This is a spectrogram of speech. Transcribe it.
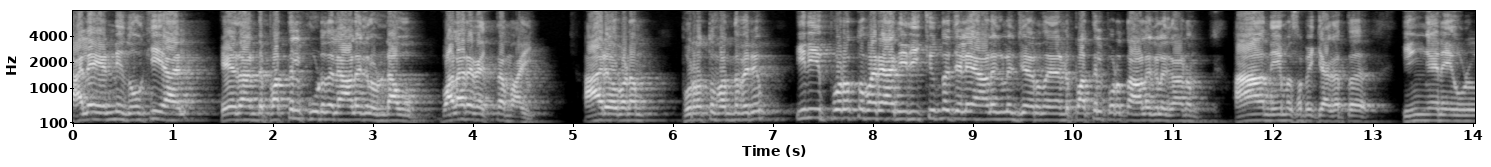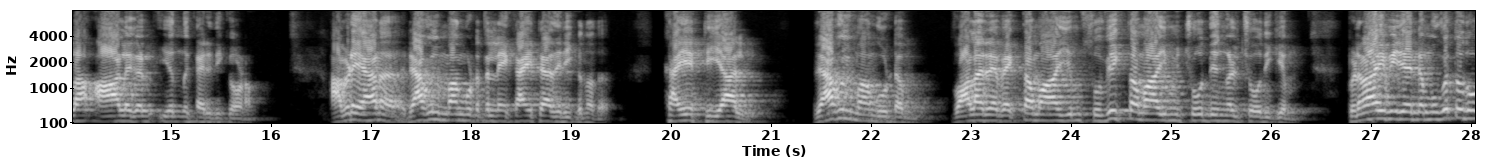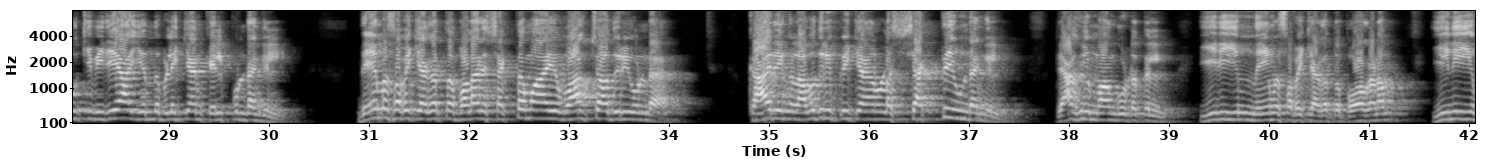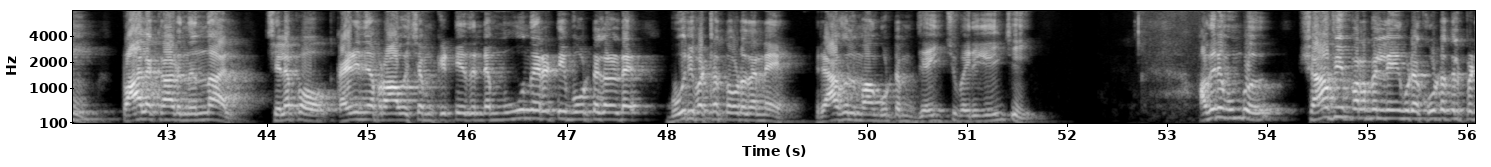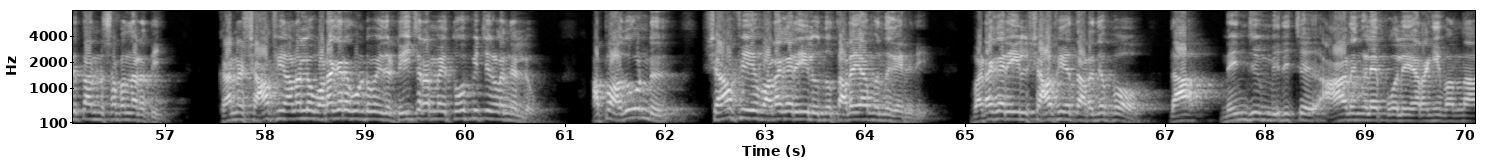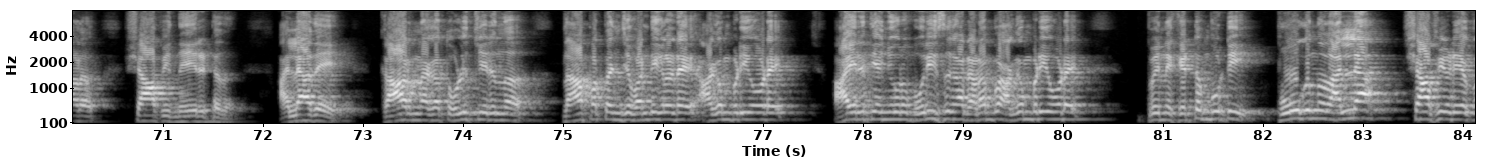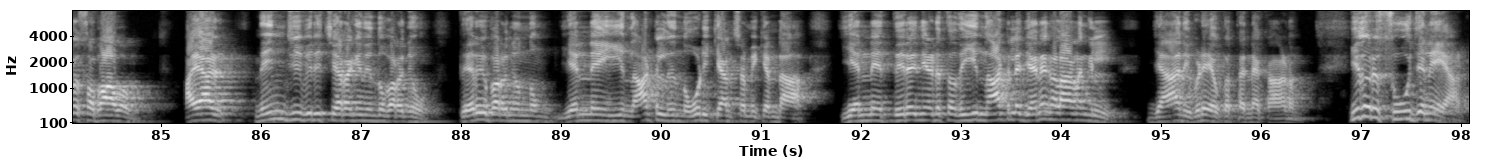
തല എണ്ണി നോക്കിയാൽ ഏതാണ്ട് പത്തിൽ കൂടുതൽ ആളുകൾ ഉണ്ടാവും. വളരെ വ്യക്തമായി. ആരോപണം പുറത്തു വന്നവരും ഇനി പുറത്തു വരാനിരിക്കുന്ന ചില ആളുകളും ചേർന്ന് ഏതാണ്ട് പത്തിൽ പുറത്ത് ആളുകൾ കാണും. ആ നിയമസഭയ്ക്കകത്ത് ഇങ്ങനെയുള്ള ആളുകൾ എന്ന് കരുതിക്കോണം. അവിടെയാണ് രാഹുൽ മാങ്കൂട്ടത്തിനെ കയറ്റാതിരിക്കുന്നത്. കയറ്റിയാൽ രാഹുൽ മാങ്കൂട്ടം വളരെ വ്യക്തമായും സുവ്യക്തമായും ചോദ്യങ്ങൾ ചോദിക്കും. പിണറായി വിജയന്റെ മുഖത്ത് നോക്കി വിജയ എന്ന് വിളിക്കാൻ കെൽപ്പുണ്ടെങ്കിൽ നിയമസഭയ്ക്കകത്ത് വളരെ ശക്തമായ വാക്ചാതുര്യമുണ്ട് കാര്യങ്ങൾ അവതരിപ്പിക്കാനുള്ള ശക്തിയുണ്ടെങ്കിൽ രാഹുൽ മാങ്കൂട്ടത്തിൽ ഇനിയും നിയമസഭയ്ക്കകത്ത് പോകണം. ഇനിയും പാലക്കാട് നിന്നാൽ ചിലപ്പോ കഴിഞ്ഞ പ്രാവശ്യം കിട്ടിയതിന്റെ മൂന്നിരട്ടി വോട്ടുകളുടെ ഭൂരിപക്ഷത്തോട് തന്നെ രാഹുൽ മാങ്കൂട്ടം ജയിച്ചു വരികയും ചെയ്യും. അതിനു മുമ്പ് ഷാഫി പറമ്പലിനെയും കൂടെ കൂട്ടത്തിൽപ്പെടുത്താൻ ശ്രമം നടത്തി. കാരണം ഷാഫി ആണല്ലോ വടകര കൊണ്ടുപോയത്. ടീച്ചർ അമ്മയെ തോപ്പിച്ച് കളഞ്ഞല്ലോ. അപ്പൊ അതുകൊണ്ട് ഷാഫിയെ വടകരയിൽ ഒന്ന് തടയാമെന്ന് കരുതി. വടകരയിൽ ഷാഫിയെ തടഞ്ഞപ്പോ ദാ നെഞ്ചും വിരിച്ച് ആണുങ്ങളെ പോലെ ഇറങ്ങി വന്നാണ് ഷാഫി നേരിട്ടത്. അല്ലാതെ കാറിനകത്ത് ഒളിച്ചിരുന്ന് നാൽപ്പത്തഞ്ച് വണ്ടികളുടെ അകമ്പടിയോടെ ആയിരത്തി അഞ്ഞൂറ് പോലീസുകാരുടെ അടമ്പ് അകമ്പടിയോടെ പിന്നെ കെട്ടും പൂട്ടി പോകുന്നതല്ല ഷാഫിയുടെയൊക്കെ സ്വഭാവം. അയാൾ നെഞ്ചു വിരിച്ചിറങ്ങി നിന്ന് പറഞ്ഞു തെറി പറഞ്ഞൊന്നും എന്നെ ഈ നാട്ടിൽ നിന്ന് ഓടിക്കാൻ ശ്രമിക്കണ്ട. എന്നെ തിരഞ്ഞെടുത്തത് ഈ നാട്ടിലെ ജനങ്ങളാണെങ്കിൽ ഞാൻ ഇവിടെയൊക്കെ തന്നെ കാണും. ഇതൊരു സൂചനയാണ്.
